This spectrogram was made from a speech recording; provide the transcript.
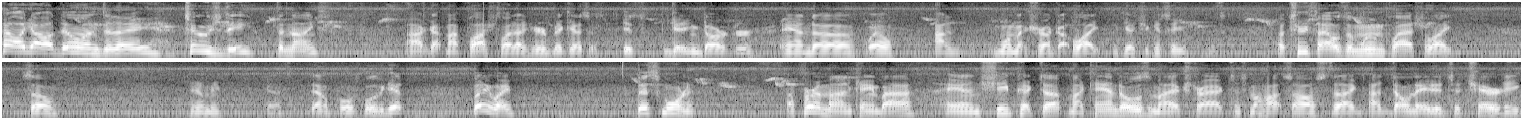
How y'all doing today? Tuesday the 9th. I got my flashlight out here because it's, it's getting darker and uh, well I want to make sure I got light because you can see it's a 2000 lumen flashlight so let me yeah, it's down full supposed to get but anyway this morning a friend of mine came by and she picked up my candles and my extracts and my hot sauce that I, I donated to charity.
